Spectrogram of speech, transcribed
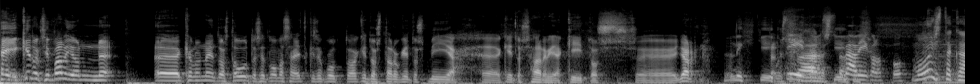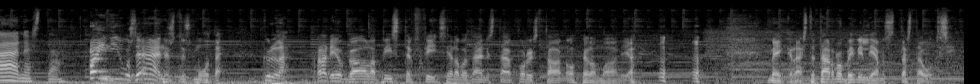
Hei, kiitoksia paljon. Kello 14 uutiset luvassa hetkisen kuluttua. Kiitos Taru, kiitos Mia, kiitos Harri ja kiitos Jarno. No niin, kiitos. Kiitos. Hyvää viikonloppua. Muistakaa äänestää. Ai niin, uusi äänestys muuten. Kyllä, radiogaala.fi, siellä voit äänestää Poristaan ohjelmaan ja meikäläistä. Tämä on Robi Williams tästä uutisia.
